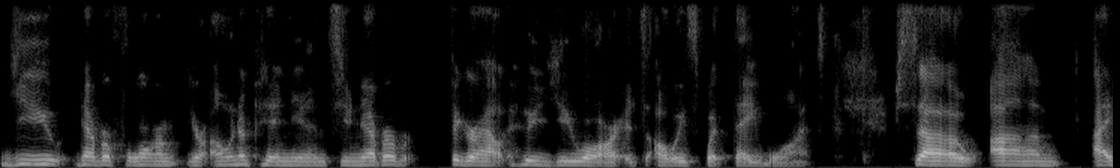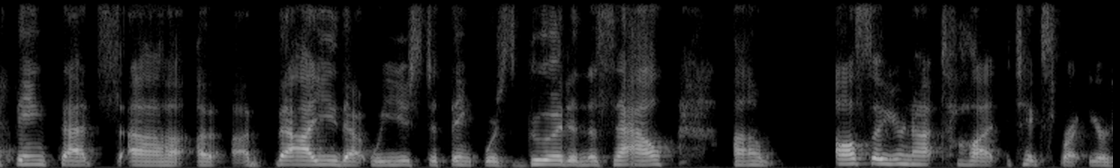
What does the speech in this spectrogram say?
You never form your own opinions. You never figure out who you are. It's always what they want. So um, I think that's uh, a, a, value that we used to think was good in the South. Um, also, you're not taught to express your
